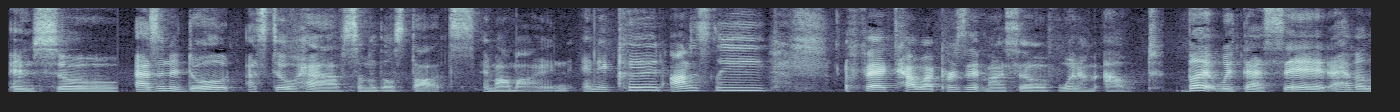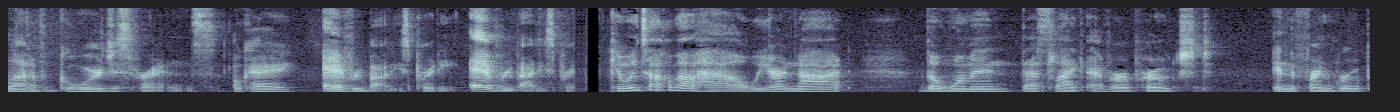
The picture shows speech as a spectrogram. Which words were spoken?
And so, as an adult, I still have some of those thoughts in my mind. And it could honestly affect how I present myself when I'm out. But with that said, I have a lot of gorgeous friends, okay? Everybody's pretty. Everybody's pretty. Can we talk about how we are not the woman that's like ever approached in the friend group?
